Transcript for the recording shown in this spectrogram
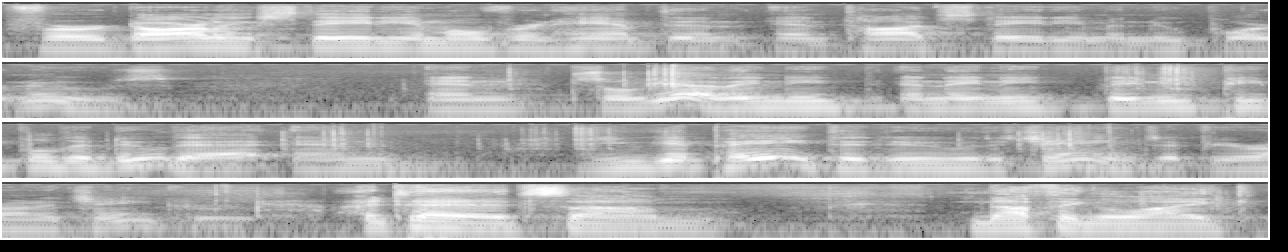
for Darling Stadium over in Hampton and Todd Stadium in Newport News, and so yeah, they need and they need they need people to do that, and you get paid to do the chains if you're on a chain crew. I tell you, it's um, nothing like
